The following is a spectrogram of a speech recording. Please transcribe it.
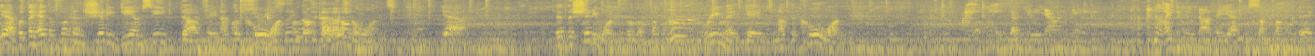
Yeah, but they had the fucking shitty DMC Dante, not the cool one from the, the original ones. Yeah. They had the shitty one from the fucking remake games, not the cool one. I like the new Dante. I like the new Dante, yeah, he sucked fucking dick.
